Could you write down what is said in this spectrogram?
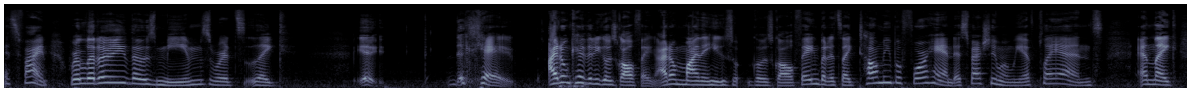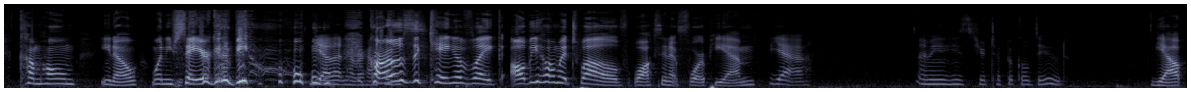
It's fine. We're literally those memes where it's like, it, okay, I don't care that he goes golfing. I don't mind that he goes- golfing, but it's like, tell me beforehand, especially when we have plans. And like, come home, you know, when you say you're going to be home. Yeah, that never happens. Carlos, the king of like, I'll be home at 12, walks in at 4 p.m. Yeah. I mean, he's your typical dude. Yep.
